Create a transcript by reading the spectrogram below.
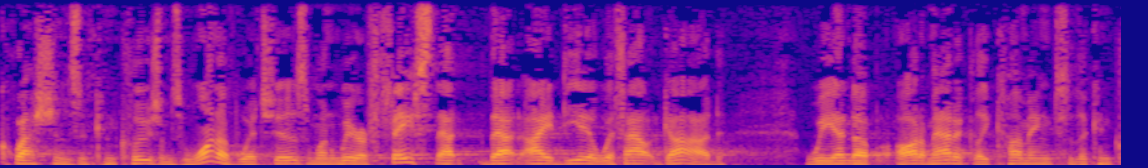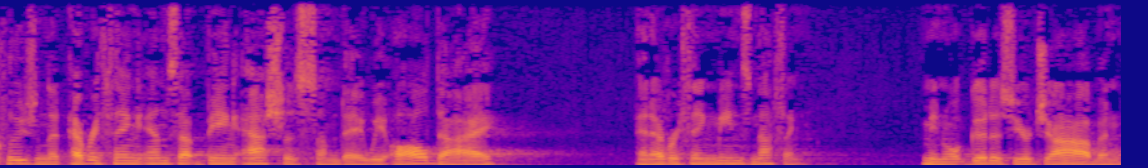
questions and conclusions. One of which is when we are faced that, that idea without God, we end up automatically coming to the conclusion that everything ends up being ashes someday. We all die, and everything means nothing. I mean, what good is your job and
